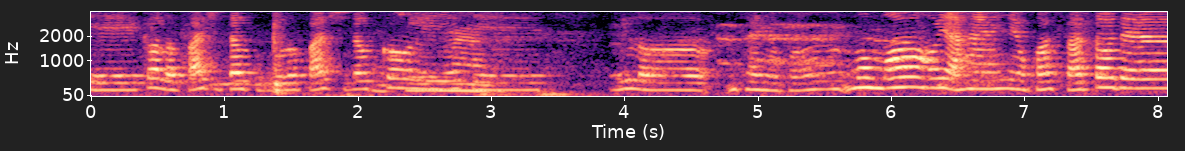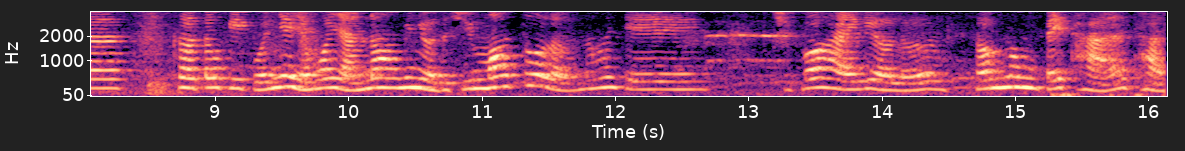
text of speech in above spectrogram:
về có là phải chỉ đâu cũng là phải chỉ đâu có đi về. Ý là sai nhà khoảng mua mó ở nhà hay nhà khoảng xã to de khờ tàu kỳ của nhiều nhà nhà nó mới nhiều thì chỉ mó to là nó về chỉ có hai điều là xóm lông tới thả thả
